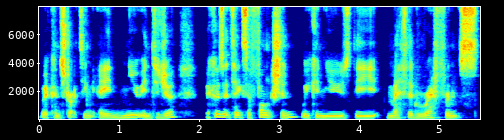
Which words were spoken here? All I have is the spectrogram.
We're constructing a new integer. Because it takes a function, we can use the method reference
